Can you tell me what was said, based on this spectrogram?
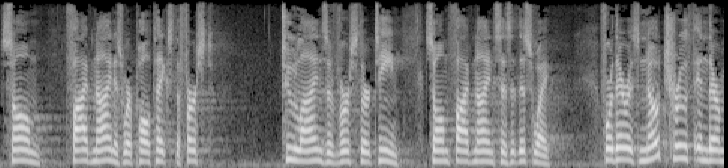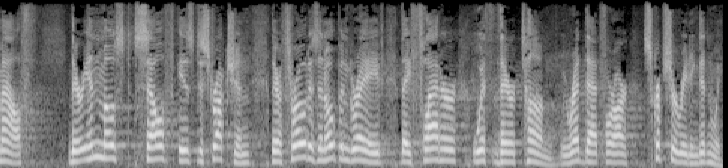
Psalm 5 9 is where Paul takes the first two lines of verse 13. Psalm 5 9 says it this way For there is no truth in their mouth. Their inmost self is destruction. Their throat is an open grave. They flatter with their tongue. We read that for our scripture reading, didn't we?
